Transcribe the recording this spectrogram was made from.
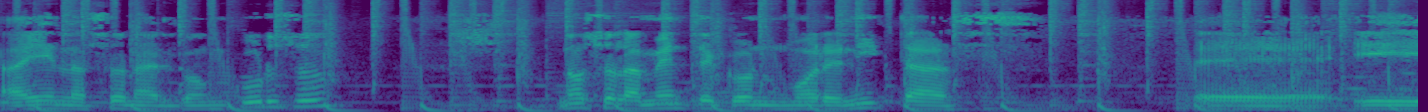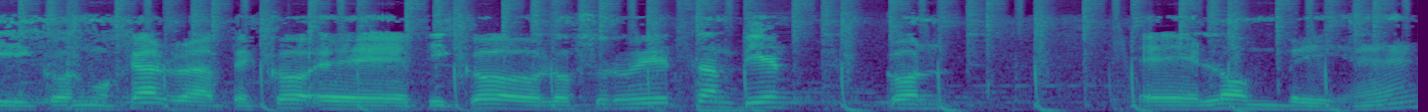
ahí en la zona del concurso, no solamente con morenitas eh, y con mojarra pescó, picó los surubí, también con eh, lombriz. ¿eh?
